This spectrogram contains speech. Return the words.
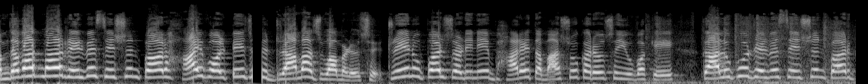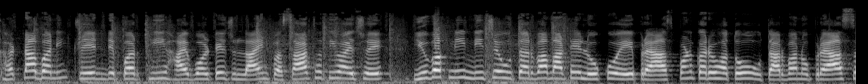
અમદાવાદમાં રેલવે સ્ટેશન પર હાઈ વોલ્ટેજ ડ્રામા જોવા મળ્યો છે. ટ્રેન ઉપર ચડીને ભારે તમાશો કર્યો છે યુવકે. કાલુપુર રેલવે સ્ટેશન પર ઘટના બની. ટ્રેન પરથી હાઈ વોલ્ટેજ લાઇન પસાર થતી હોય છે. યુવકની નીચે ઉતરવા માટે લોકોએ પ્રયાસ પણ કર્યો હતો. ઉતારવાનો પ્રયાસ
